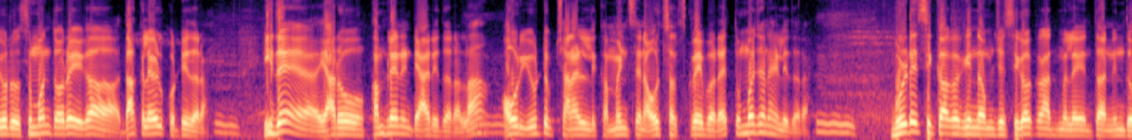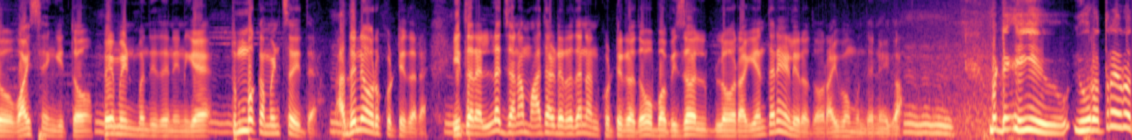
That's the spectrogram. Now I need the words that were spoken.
ಇವರು ಸುಮಂತ್ ಅವರು ಈಗ ದಾಖಲೆಗಳು ಕೊಟ್ಟಿದ್ದಾರೆ ಇದೇ ಯಾರು ಕಂಪ್ಲೇನೆಂಟ್ ಯಾರಿದಾರಲ್ಲ, ಅವ್ರ ಯೂಟ್ಯೂಬ್ ಚಾನಲ್ ಕಮೆಂಟ್ಸ್ ಏನು, ಅವ್ರ ಸಬ್ಸ್ಕ್ರೈಬರೇ ತುಂಬ ಜನ ಹೇಳಿದ್ದಾರೆ ಬುರ್ಡೆ ಸಿಕ್ಕಾಗಿಂದ ಮುಂಚೆ ಸಿಗೋಕಾದ್ಮೇಲೆ ಅಂತ ನಿಂದು ವಾಯ್ಸ್ ಹೆಂಗಿತ್ತು ಪೇಮೆಂಟ್ ಬಂದಿದೆ ನಿನಗೆ ತುಂಬಾ ಕಮೆಂಟ್ಸ್ ಇದೆ. ಅದನ್ನೇ ಅವ್ರು ಕೊಟ್ಟಿದ್ದಾರೆ. ಈ ತರ ಎಲ್ಲ ಜನ ಮಾತಾಡಿರೋದೇ ನಾನು ಕೊಟ್ಟಿರೋದು ಒಬ್ಬ ವಿಸಲ್ ಬ್ಲೋರ್ ಆಗಿ ಅಂತಾನೆ ಹೇಳಿರೋದು ಅವ್ರು ಐವ ಮುಂದೆನೂ ಈಗ. ಬಟ್ ಈ ಇವ್ರ ಹತ್ರ ಇರೋ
